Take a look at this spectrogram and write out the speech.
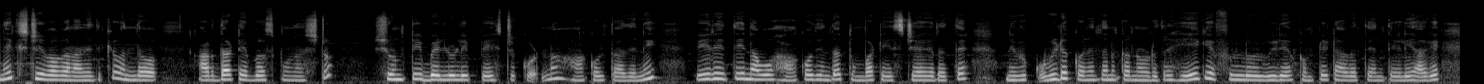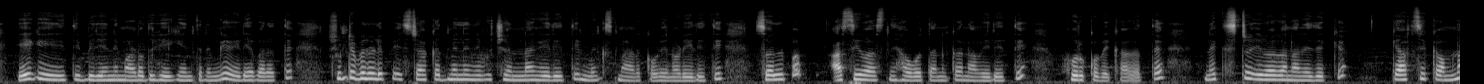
ನೆಕ್ಸ್ಟ್ ಇವಾಗ ನಾನು ಇದಕ್ಕೆ ಒಂದು ಅರ್ಧ ಟೇಬಲ್ ಸ್ಪೂನಷ್ಟು ಶುಂಠಿ, ಬೆಳ್ಳುಳ್ಳಿ ಪೇಸ್ಟ್ ಕೂಡ ಹಾಕ್ಕೊಳ್ತಾ ಇದ್ದೀನಿ ಈ ರೀತಿ ನಾವು ಹಾಕೋದ್ರಿಂದ ತುಂಬ ಟೇಸ್ಟಿಯಾಗಿರುತ್ತೆ ನೀವು ವಿಡಿಯೋ ಕೊನೆ ತನಕ ನೋಡಿದ್ರೆ ಹೇಗೆ ಫುಲ್ಲು ವಿಡಿಯೋ ಕಂಪ್ಲೀಟ್ ಆಗುತ್ತೆ ಅಂತೇಳಿ ಹಾಗೆ ಹೇಗೆ ಈ ರೀತಿ ಬಿರಿಯಾನಿ ಮಾಡೋದು ಹೇಗೆ ಅಂತ ನಿಮಗೆ ಐಡಿಯಾ ಬರುತ್ತೆ. ಶುಂಠಿ, ಬೆಳ್ಳುಳ್ಳಿ ಪೇಸ್ಟ್ ಹಾಕಿದ್ಮೇಲೆ ನೀವು ಚೆನ್ನಾಗಿ ಈ ರೀತಿ ಮಿಕ್ಸ್ ಮಾಡ್ಕೊಳ್ಳಿ ನೋಡಿ ಈ ರೀತಿ. ಸ್ವಲ್ಪ ಹಸಿ ವಾಸನೆ ಹೋಗೋ ತನಕ ನಾವು ಈ ರೀತಿ ಹುರ್ಕೋಬೇಕಾಗತ್ತೆ. ನೆಕ್ಸ್ಟ್ ಇವಾಗ ನಾನು ಇದಕ್ಕೆ ಕ್ಯಾಪ್ಸಿಕಮ್ನ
